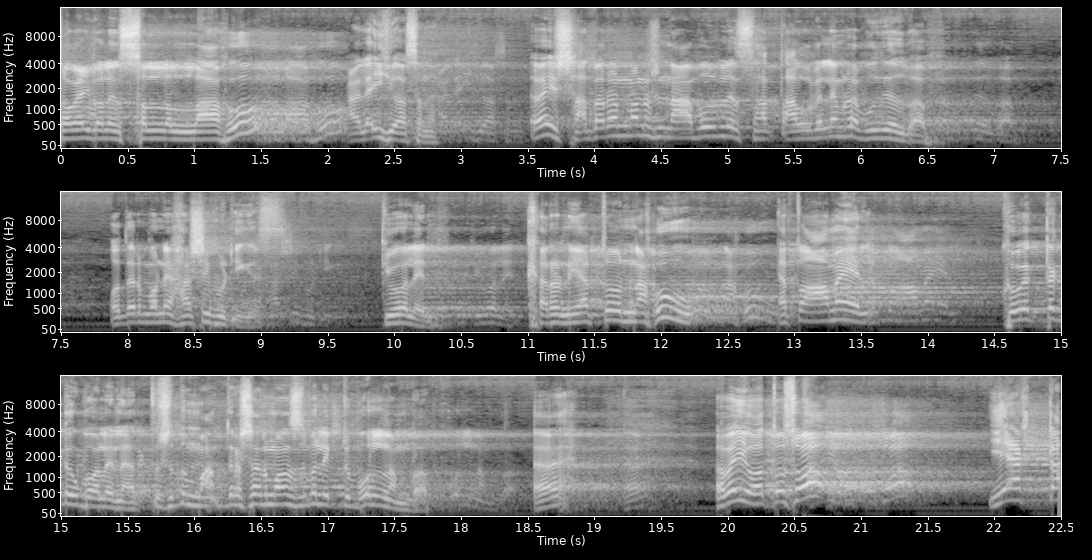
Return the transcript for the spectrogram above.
সবাই বলেন সাল্লাল্লাহু আলাইহি আসসালাম এই সাধারণ মানুষ না বুঝলে তাল বেলে আমরা বুঝেছ বাপ ওদের মনে হাসি ফুটি গেছে। কি বলেন? কারণ এত নাহু এত আমেল। খুব একটা কেউ বলে না। তো শুধু মাদ্রাসার মানুষ বলে একটু বললাম বাপ। হ্যাঁ? ভাই অথচ একটা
